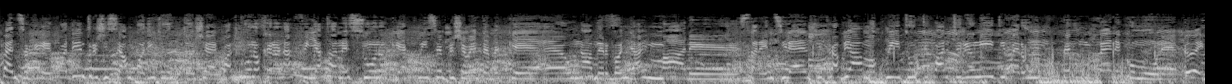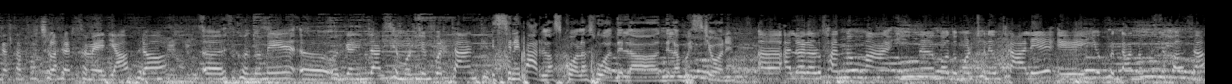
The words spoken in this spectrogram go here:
penso che qua dentro ci sia un po' di tutto, c'è qualcuno che non è affiliato a nessuno, che è qui semplicemente perché è una vergogna immane stare in silenzio, ci troviamo qui tutti quanti riuniti per un, per un bene comune. Io in realtà faccio la terza media, però eh, secondo me eh, organizzarsi è molto importante. Se ne parla a scuola sua della, della questione? Eh, allora lo fanno ma in modo molto neutrale e io condanno questa cosa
